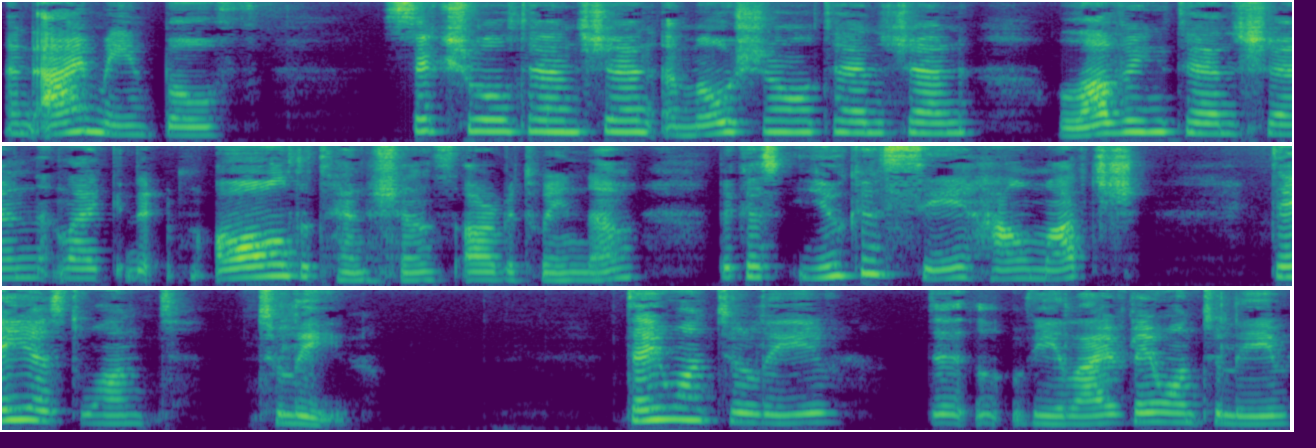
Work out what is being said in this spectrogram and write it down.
and I mean both sexual tension, emotional tension, loving tension, like all the tensions are between them because you can see how much they just want to leave. They want to leave the V Live, they want to leave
